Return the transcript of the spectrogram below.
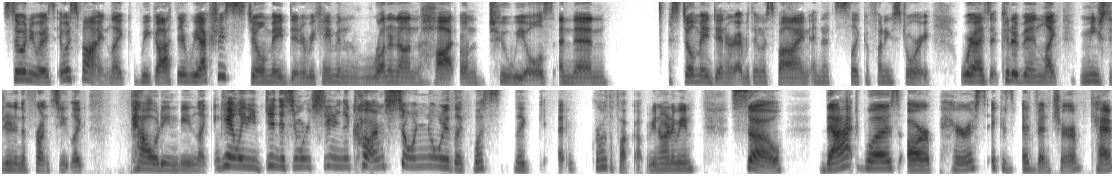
So, anyways, it was fine. Like, we got there. We actually still made dinner. We came in running on hot on two wheels and then still made dinner. Everything was fine. And it's like a funny story. Whereas it could have been like me sitting in the front seat, like pouting, being like, I can't believe you did this, and we're sitting in the car. I'm so annoyed. Like, what's like, eh, grow the fuck up. You know what I mean? So that was our Paris adventure. Okay.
